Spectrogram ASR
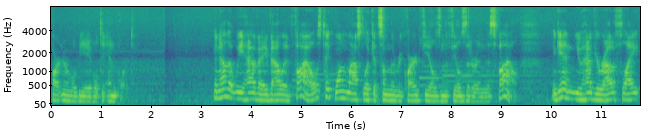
Partner will be able to import. And now that we have a valid file, let's take one last look at some of the required fields and the fields that are in this file. Again, you have your route of flight,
